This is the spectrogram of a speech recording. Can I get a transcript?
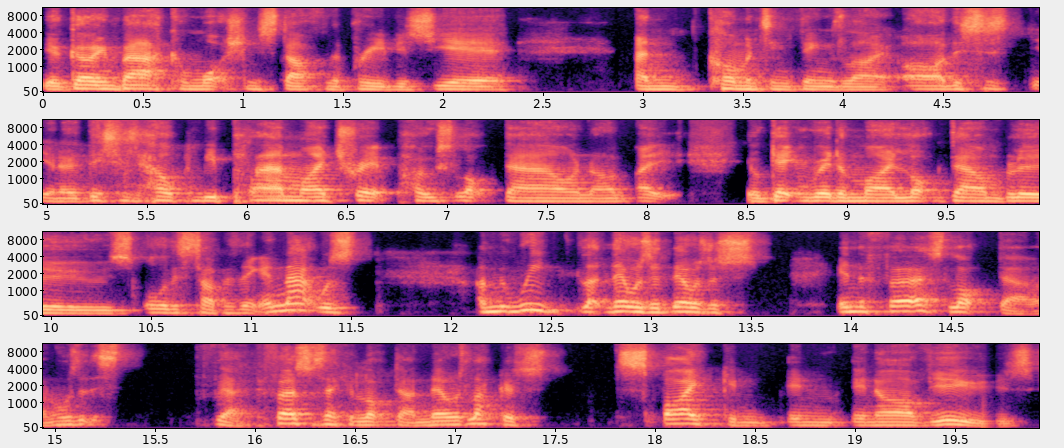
You're going back and watching stuff from the previous year and commenting things like, "Oh, this is you know this is helping me plan my trip post lockdown. Um, you're getting rid of my lockdown blues, all this type of thing." And that was, I mean, we like there was a there was a in the first lockdown was it this, yeah first and second lockdown there was like a spike in in in our views.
